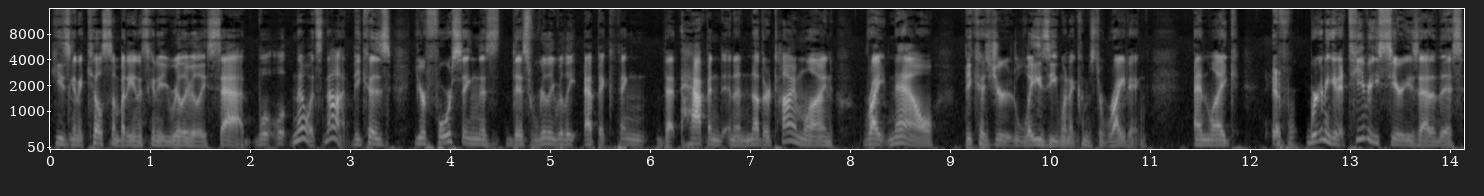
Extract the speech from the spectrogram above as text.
he's going to kill somebody and it's going to be really, really sad. Well, well, no, it's not because you're forcing this this really, really epic thing that happened in another timeline right now because you're lazy when it comes to writing. And like if we're going to get a TV series out of this,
